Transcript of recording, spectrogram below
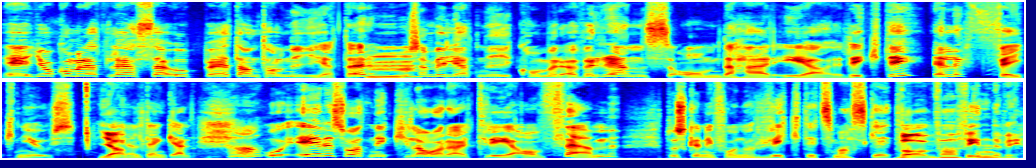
Eh, Jag kommer att läsa upp ett antal nyheter Mm. och sen vill jag att ni kommer överens om det här är riktig eller fake news. Ja. Helt enkelt. Ja. Och är det så att ni klarar tre av fem, då ska ni få något riktigt smaskigt. Vad, vad vinner vi?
